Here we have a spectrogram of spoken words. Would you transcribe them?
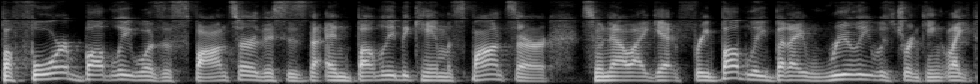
Before bubbly was a sponsor this is the and bubbly became a sponsor so now i get free bubbly but i really was drinking like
